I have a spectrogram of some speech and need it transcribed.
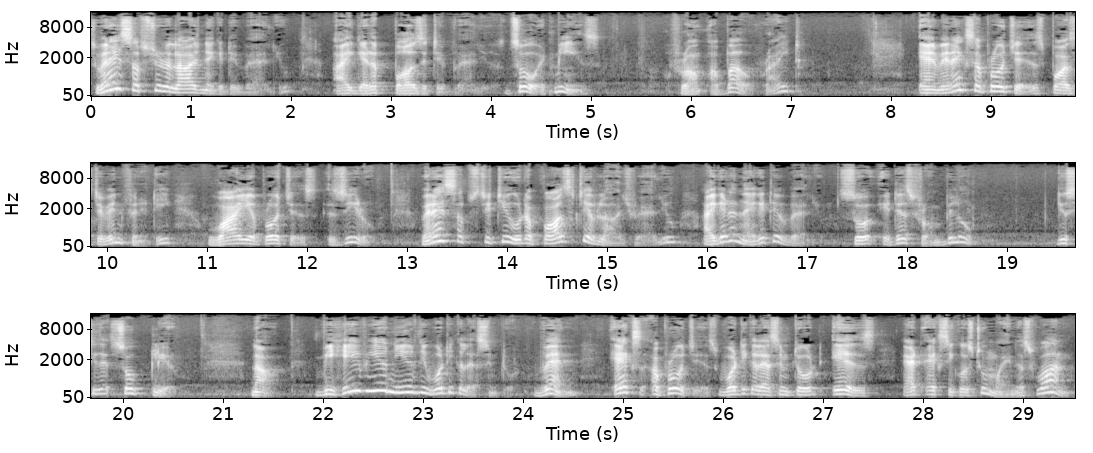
So when I substitute a large negative value, I get a positive value. So it means from above, right? And when x approaches positive infinity, y approaches 0. When I substitute a positive large value, I get a negative value. So it is from below. Do you see that? So clear. Now, behavior near the vertical asymptote. When x approaches vertical asymptote is at x equals to minus 1.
